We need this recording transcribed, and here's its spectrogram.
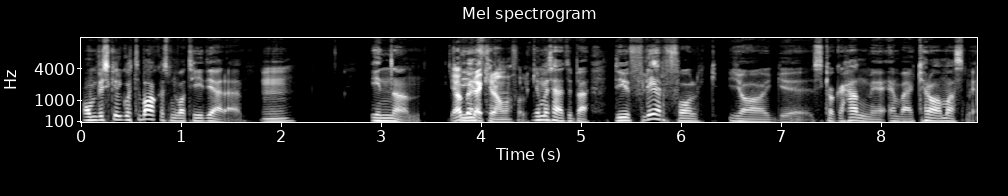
om vi skulle gå tillbaka som det var tidigare, Mm. innan, Jag börjar ju- krama folk. Jo men så här, typ, det är ju fler folk jag eh, skakar hand med än vad jag kramas med,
